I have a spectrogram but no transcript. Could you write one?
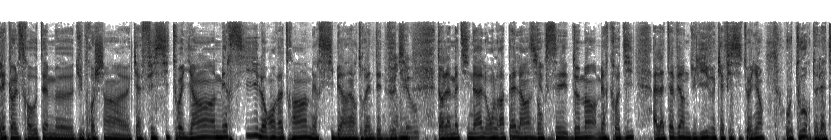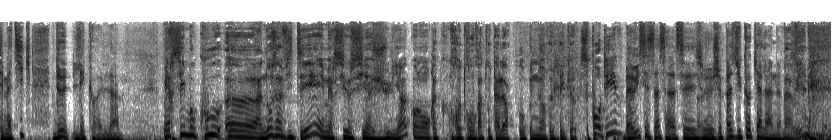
L'école sera au thème euh, du prochain euh, café citoyen. Merci Laurent Vatrin, merci Bernard Drouin d'être venu dans la matinale. On le rappelle, hein, donc c'est demain mercredi à la Taverne du Livre, café citoyen autour de la thématique de l'école. Merci beaucoup euh, à nos invités et merci aussi à Julien qu'on re- retrouvera tout à l'heure pour une rubrique sportive. Bah oui, c'est ça, ça c'est, je, je passe du coq à l'âne. Bah oui, mais,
